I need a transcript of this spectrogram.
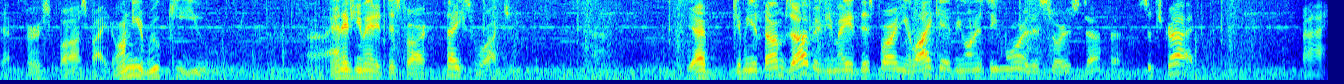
that first boss fight, on Onryoki. Uh, and if you made it this far, thanks for watching. Uh, yeah, give me a thumbs up if you made it this far and you like it. If you want to see more of this sort of stuff, uh, subscribe. Bye.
